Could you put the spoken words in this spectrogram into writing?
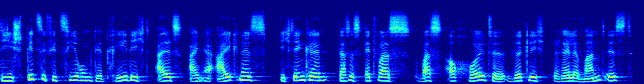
die Spezifizierung der Predigt als ein Ereignis, ich denke, das ist etwas, was auch heute wirklich relevant ist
